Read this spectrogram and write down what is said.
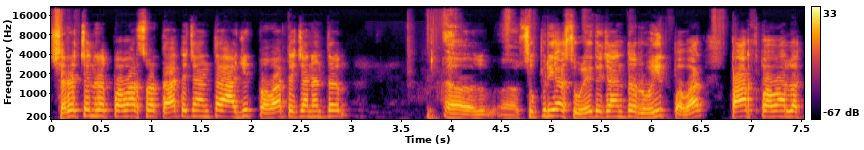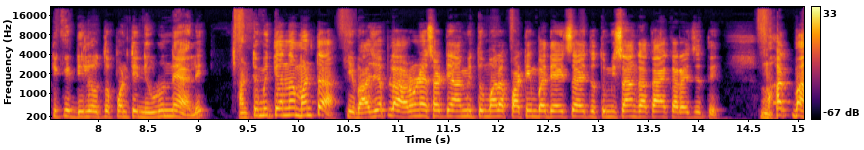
शरदचंद्र पवार स्वतः त्याच्यानंतर अजित पवार त्याच्यानंतर सुप्रिया सुळे त्याच्यानंतर रोहित पवार पार्थ पवारला तिकीट दिलं होतं पण ते निवडून नाही आले. आणि तुम्ही त्यांना म्हणता की भाजपला हरवण्यासाठी आम्ही तुम्हाला पाठिंबा द्यायचा आहे तर तुम्ही सांगा काय करायचं ते. महात्मा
